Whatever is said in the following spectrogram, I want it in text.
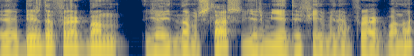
E, bir de fragman yayınlamışlar. 27 filminin fragmanı.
